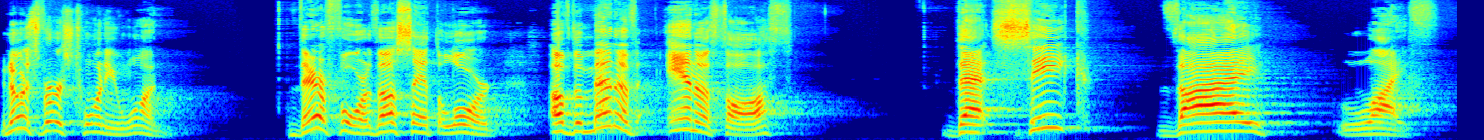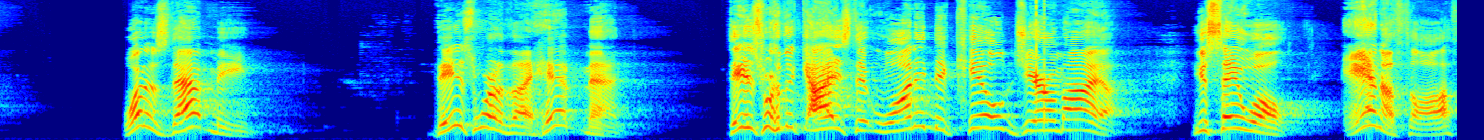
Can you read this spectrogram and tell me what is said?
But Notice verse 21. Therefore, thus saith the Lord, of the men of Anathoth that seek thy life. What does that mean? These were the hitmen. These were the guys that wanted to kill Jeremiah. You say, well, Anathoth,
